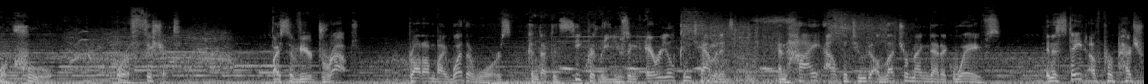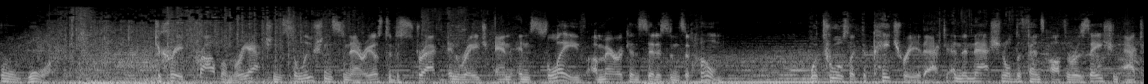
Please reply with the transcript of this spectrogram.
or cruel, or efficient by severe drought. Brought on by weather wars conducted secretly using aerial contaminants and high altitude electromagnetic waves. In a state of perpetual war to create problem, reaction, solution scenarios to distract, enrage, and enslave American citizens at home with tools like the Patriot Act and the National Defense Authorization Act,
